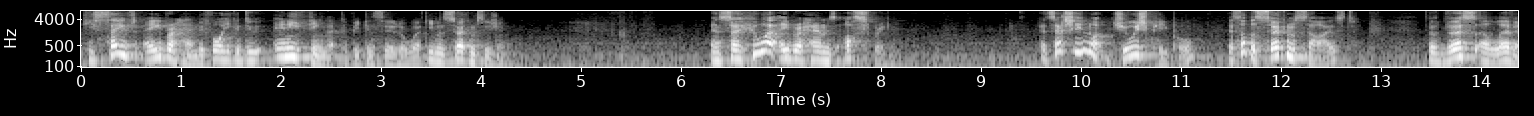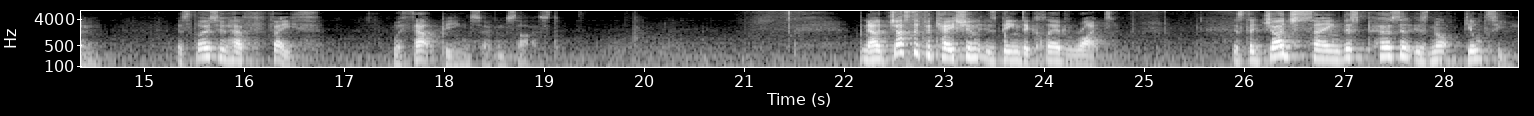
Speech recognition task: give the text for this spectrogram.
He saved Abraham before he could do anything that could be considered a work, even circumcision. And so, who are Abraham's offspring? It's actually not Jewish people, it's not the circumcised, but verse 11 it's those who have faith without being circumcised. Now, justification is being declared right. It's the judge saying this person is not guilty.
